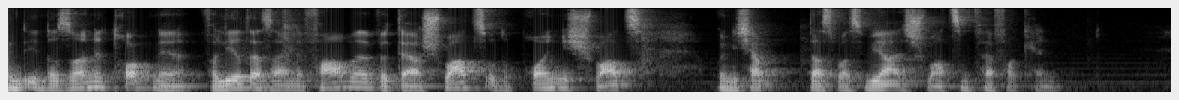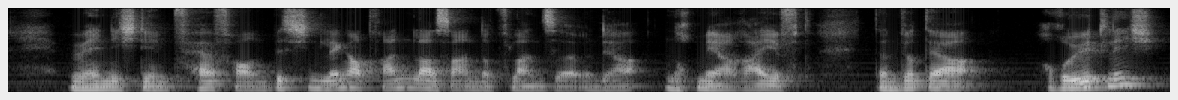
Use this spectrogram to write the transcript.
und in der Sonne trockne, verliert er seine Farbe, wird er schwarz oder bräunlich schwarz und ich habe das, was wir als schwarzen Pfeffer kennen. Wenn ich den Pfeffer ein bisschen länger dran lasse an der Pflanze und der noch mehr reift, dann wird er rötlich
